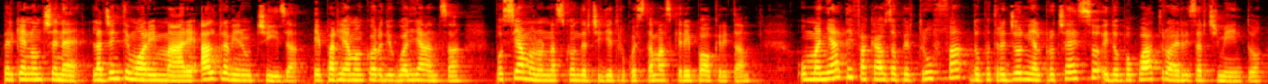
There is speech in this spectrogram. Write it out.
Perché non ce n'è. La gente muore in mare, altra viene uccisa. E parliamo ancora di uguaglianza? Possiamo non nasconderci dietro questa maschera ipocrita? Un magnate fa causa per truffa, dopo tre giorni al processo e dopo quattro al risarcimento.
